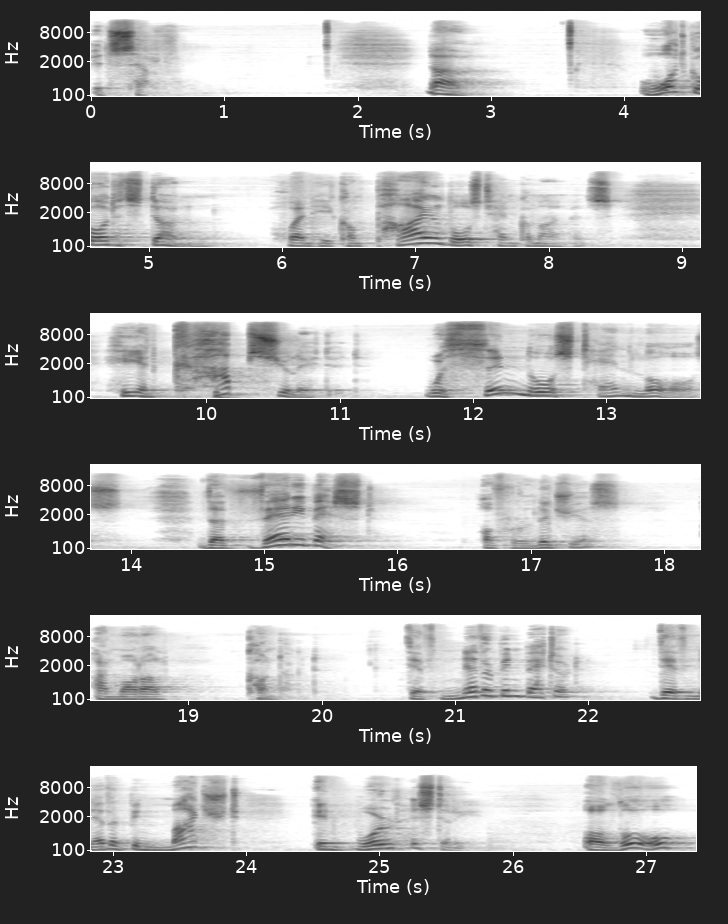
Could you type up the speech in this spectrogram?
itself. Now, what God has done when He compiled those Ten Commandments, He encapsulated within those ten laws the very best of religious and moral conduct. They've never been bettered, they've never been matched in world history, although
